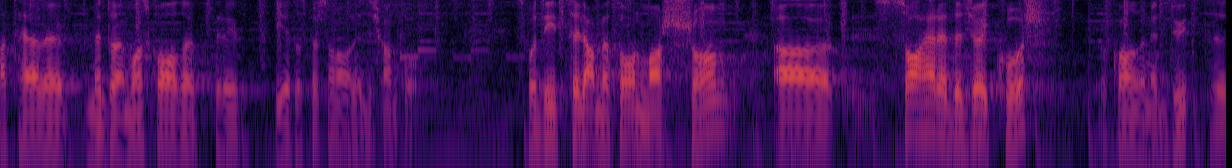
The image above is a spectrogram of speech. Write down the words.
atëherë medoemos ka edhe prej jetës personale, diçka në to. Së po ditë cila me thonë ma shumë, sa herë e dëgjoj kush, kongën e dytë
